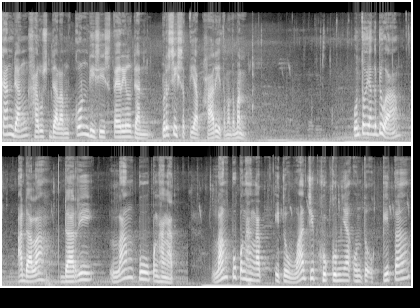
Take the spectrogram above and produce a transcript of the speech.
kandang harus dalam kondisi steril dan bersih setiap hari teman-teman. Untuk yang kedua adalah dari lampu penghangat. Lampu penghangat itu wajib hukumnya untuk kita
